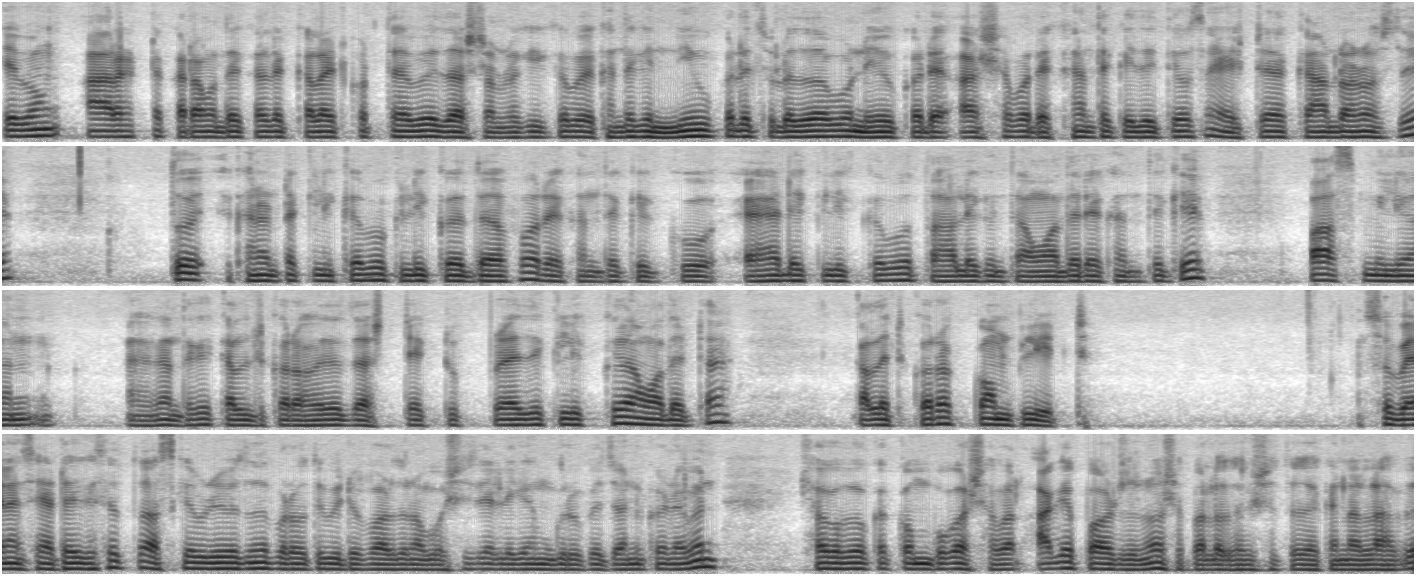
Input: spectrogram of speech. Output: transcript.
এবং আর একটা কার্ড আমাদের কালে কালেক্ট করতে হবে জাস্ট আমরা কী করব, এখান থেকে নিউ কার্ডে চলে যাব নিউ কার্ডে আসার পর এখান থেকে যেতে হচ্ছে এটা কাউন্টার হচ্ছে। তো এখানে একটা ক্লিক করব ক্লিক করে দেওয়ার পর এখান থেকে গো অ্যাহাডে ক্লিক করব, তাহলে কিন্তু আমাদের এখান থেকে পাঁচ মিলিয়ন এখান থেকে কালেক্ট করা হয়ে যাবে। জাস্ট একটু প্রাইজে ক্লিক করে আমাদের এটা কালেক্ট করা কমপ্লিট সো ব্যালেন্স অ্যাড হয়ে গেছে। তো আজকের ভিডিও পর্যন্ত পরবর্তী ভিডিও পাওয়ার জন্য অবশ্যই টেলিগ্রাম গ্রুপে জয়েন করে নেবেন। সকল প্রকার কম্পকার সবার আগে পাওয়ার জন্য সে ভালো সুস্থ থাকেন। আল্লাহ হাফেজ।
